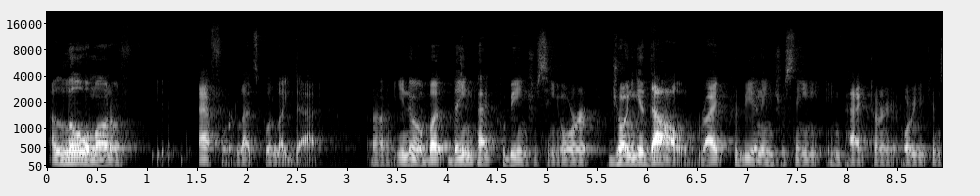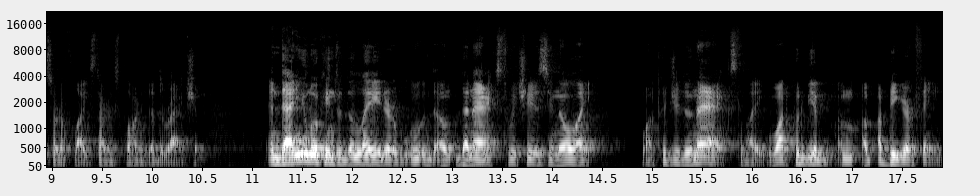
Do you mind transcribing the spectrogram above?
a low amount of effort, let's put it like that. Uh, you know, but the impact could be interesting. Or joining a DAO, right, could be an interesting impact, or, or you can sort of like start exploring that direction. And then you look into the later, the next, which is, you know, like, what could you do next? Like, what could be a, a, a bigger thing,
